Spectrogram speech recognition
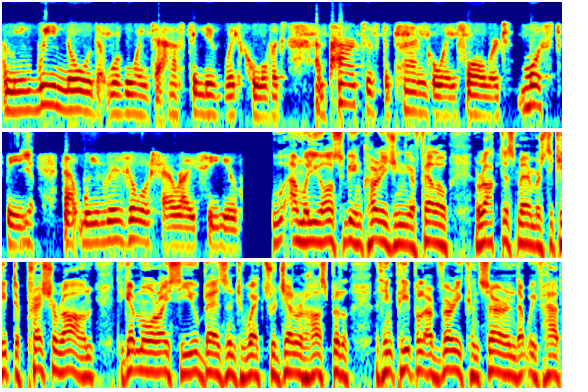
I mean, we know that we're going to have to live with COVID, and part of the plan going forward must be yep. that we resource our ICU. And will you also be encouraging your fellow Oireachtas members to keep the pressure on to get more ICU beds into Wexford General Hospital? I think people are very concerned that we've had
